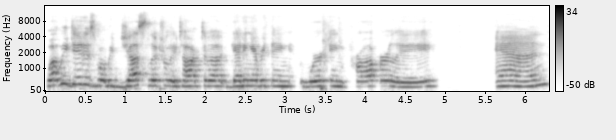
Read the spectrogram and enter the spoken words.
What we did is what we just literally talked about, getting everything working properly and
